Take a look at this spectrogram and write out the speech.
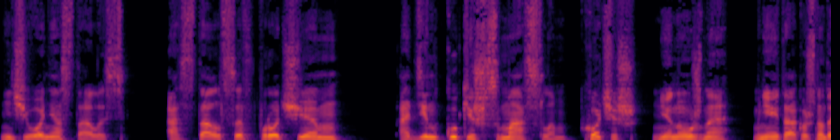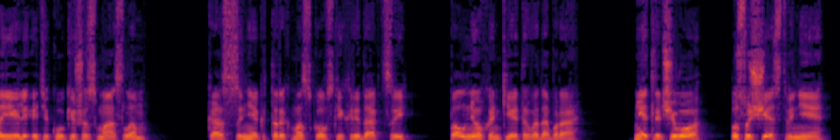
ничего не осталось. Остался, впрочем, один кукиш с маслом. Хочешь? Не нужно. Мне и так уж надоели эти кукиши с маслом. Кассы некоторых московских редакций полнёхоньки этого добра. Нет ли чего посущественнее?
